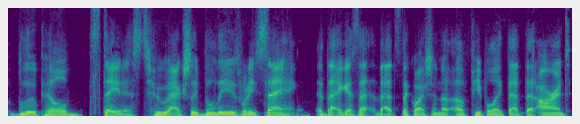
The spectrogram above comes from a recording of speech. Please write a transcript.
blue pill statist who actually believes what he's saying? I guess that, that's the question of, of people like that that aren't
